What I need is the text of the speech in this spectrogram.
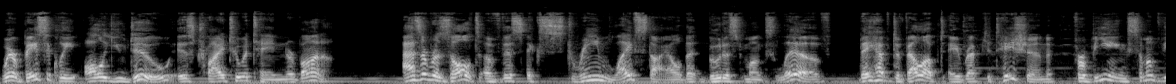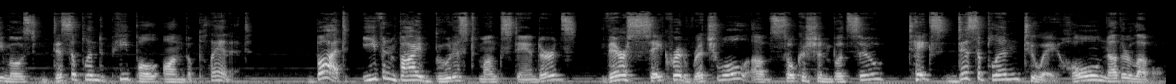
where basically all you do is try to attain nirvana. As a result of this extreme lifestyle that Buddhist monks live, they have developed a reputation for being some of the most disciplined people on the planet. But even by Buddhist monk standards, their sacred ritual of Sokushin Butsu takes discipline to a whole nother level.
